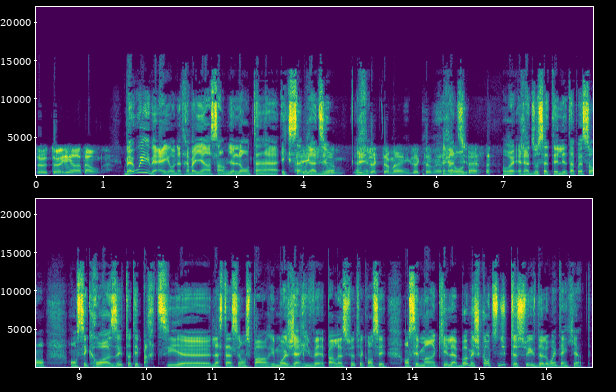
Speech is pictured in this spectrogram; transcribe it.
de te réentendre. Ben oui, ben on a travaillé ensemble il y a longtemps à XM Radio. Exactement, exactement. Ça radio, longtemps. ouais, Radio Satellite. Après ça, on, s'est croisés. Toi, t'es parti euh, de la station Sport et moi, j'arrivais par la suite. Fait qu'on s'est, on s'est manqué là-bas. Mais je continue de te suivre de loin, t'inquiète.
